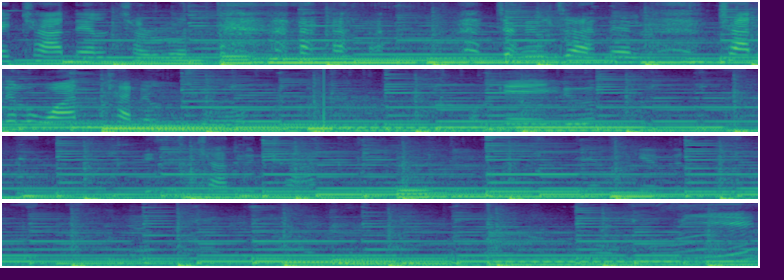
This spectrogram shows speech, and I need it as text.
my channel, Charot. channel, channel. Channel 1, Channel 2. Okay, dude. This is chat to. See?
